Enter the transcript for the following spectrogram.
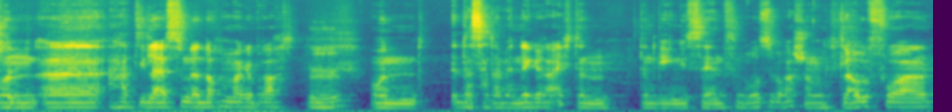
Und äh, hat die Leistung dann nochmal gebracht. mhm. Und das hat am Ende gereicht, dann, dann gegen die Saints. Eine große Überraschung. Ich glaube vor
